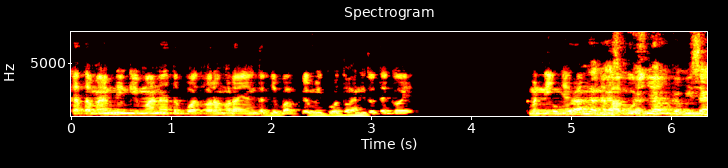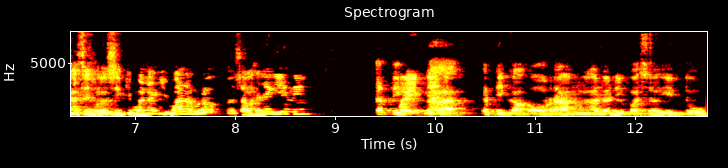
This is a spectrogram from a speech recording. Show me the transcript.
kata main nih gimana tuh buat orang-orang yang terjebak demi keutuhan itu teh goy? Meningnya orang nggak nggak- bagusnya? nggak bisa ngasih solusi gimana gimana bro. Masalahnya gini ketika Baiknya. ketika orang ada di fase itu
